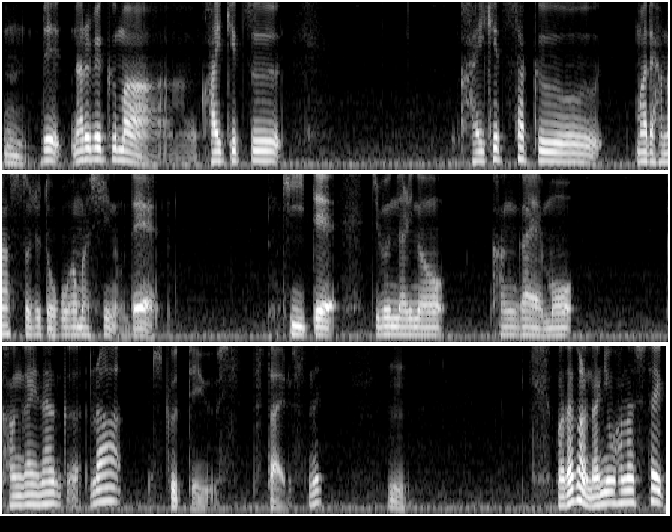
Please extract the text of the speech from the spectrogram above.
う。うん。で、なるべくまあ、解決、解決策まで話すとちょっとおこがましいので、聞いて自分なりの考えも考えながら聞くっていうスタイルですね。うん。まあ、だから何を話したい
